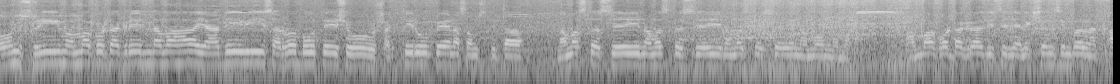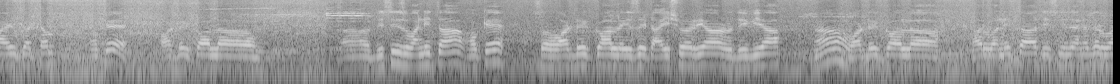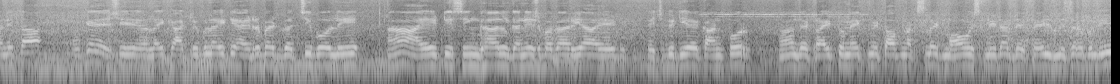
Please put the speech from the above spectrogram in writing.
ओम श्री ममकुटग्री नम। या देवी सर्वूतेषु शक्तिपेण संस्थित। नमस्त नमस्त नमस्त नमो नम। अम्मकोटग्र दिस इज़ इलेक्शन सिंबल नखाई घटम okay what do call this is Vanita okay so what do call is it Aishwarya और Divya what do call are Vanita this is another Vanita okay she like uh, triple IT Hyderabad Gachibowli uh, IIT Singhal Ganesh Bagaria HBTA Kanpur uh, they tried to make me top Naxalite Maoist leader they failed miserably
